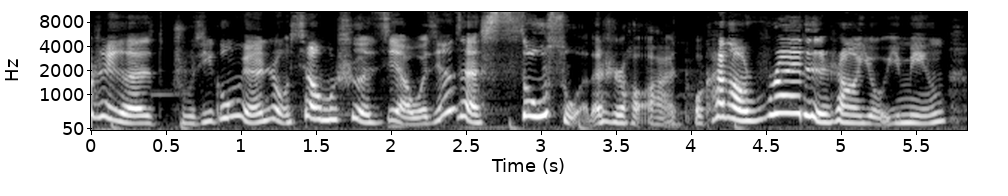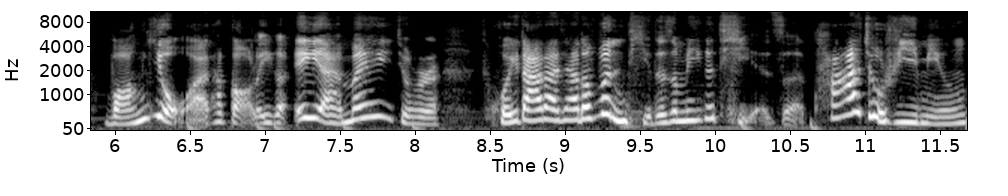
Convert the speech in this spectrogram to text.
到这个主题公园这种项目设计啊，我今天在搜索的时候啊，我看到 Reddit 上有一名网友啊，他搞了一个 AMA，就是回答大家的问题的这么一个帖子。他就是一名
